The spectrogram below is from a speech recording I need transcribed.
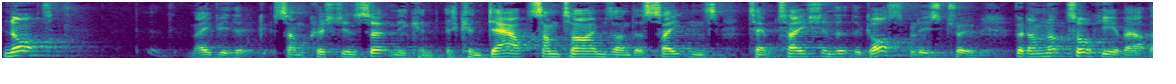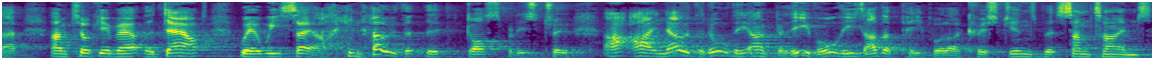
Not maybe that some Christians certainly can, can doubt sometimes under Satan's temptation that the gospel is true, but I'm not talking about that. I'm talking about the doubt where we say, I know that the gospel is true. I, I know that all the, I believe all these other people are Christians, but sometimes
